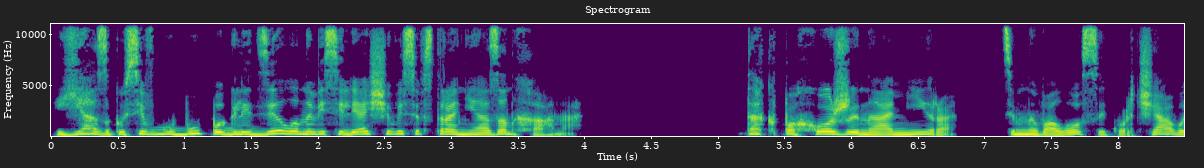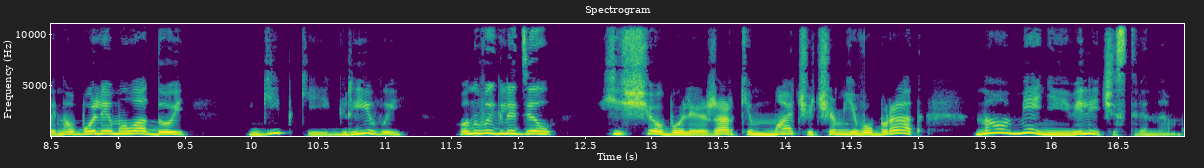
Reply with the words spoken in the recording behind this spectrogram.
Я, закусив губу, поглядела на веселящегося в стране Азанхана. Так похожий на Амира, темноволосый, курчавый, но более молодой, гибкий, игривый. Он выглядел еще более жарким мачо, чем его брат, но менее величественным.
